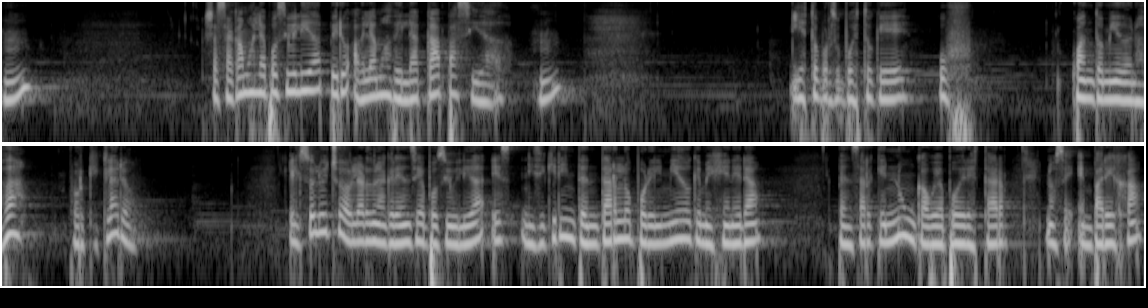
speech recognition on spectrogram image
Ya sacamos la posibilidad, pero hablamos de la capacidad. Y esto por supuesto que, uff, cuánto miedo nos da, porque claro, el solo hecho de hablar de una creencia de posibilidad es ni siquiera intentarlo por el miedo que me genera pensar que nunca voy a poder estar, no sé, en pareja,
